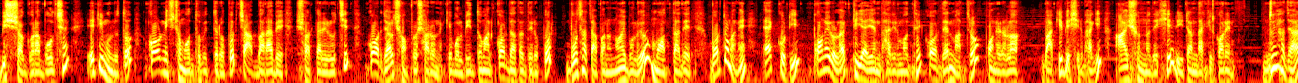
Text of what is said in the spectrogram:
বিশেষজ্ঞরা বলছেন, এটি মূলত করনিষ্ঠ মধ্যবিত্তের ওপর চাপ বাড়াবে। সরকারের উচিত করজাল সম্প্রসারণ কেবল বিদ্যমান করদাতাদের ওপর বোঝা চাপানো নয় বলেও মত তাদের। বর্তমানে এক কোটি পনেরো লাখ টিআইএন ধারীর মধ্যে কর দেন মাত্র পনেরো লাখ। বাকি বেশিরভাগই আয় শূন্য দেখিয়ে রিটার্ন দাখিল করেন। দুই হাজার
